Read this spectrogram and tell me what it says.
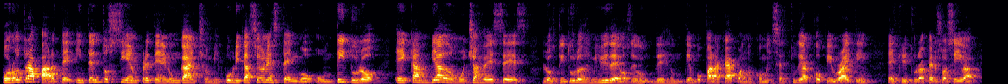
Por otra parte, intento siempre tener un gancho. Mis publicaciones tengo un título. He cambiado muchas veces los títulos de mis videos desde un tiempo para acá. Cuando comencé a estudiar copywriting, escritura persuasiva,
